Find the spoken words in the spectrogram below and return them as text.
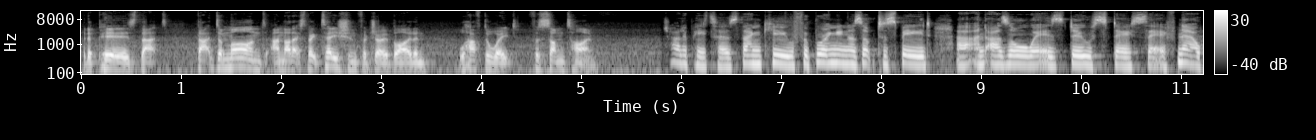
It appears that that demand and that expectation for Joe Biden will have to wait for some time. Charlie Peters, thank you for bringing us up to speed. Uh, and as always, do stay safe. Now,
